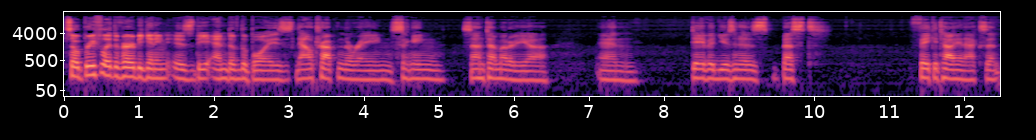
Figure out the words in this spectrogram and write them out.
so briefly at the very beginning is the end of the boys now trapped in the rain, singing Santa Maria, and David using his best fake Italian accent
